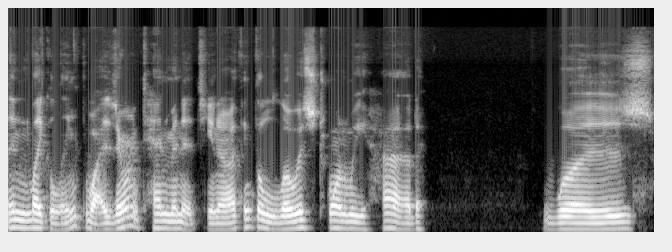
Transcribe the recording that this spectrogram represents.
in like lengthwise. They weren't 10 minutes, you know. I think the lowest one we had was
